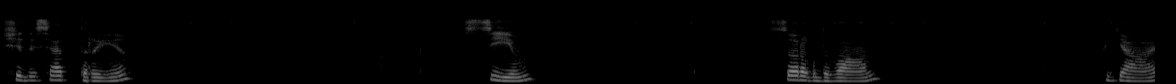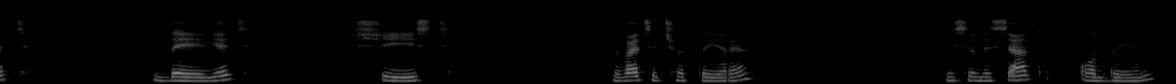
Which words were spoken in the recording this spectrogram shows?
63, 7, 42, 5, 9, 6, 24, 81.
